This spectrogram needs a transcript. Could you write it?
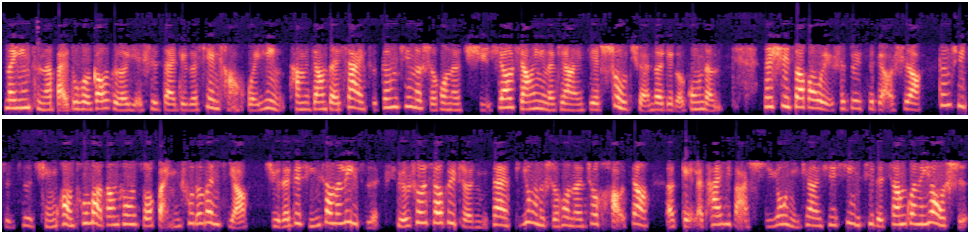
那因此呢，百度和高德也是在这个现场回应，他们将在下一次更新的时候呢，取消相应的这样一些授权的这个功能。那市消保委也是对此表示啊，根据此次情况通报当中所反映出的问题啊，举了一个形象的例子，比如说消费者你在用的时候呢，就好像呃给了他一把使用你这样一些信息的相关的钥匙，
